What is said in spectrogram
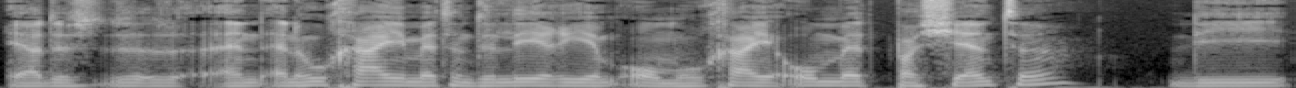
ja, dus, dus en, en hoe ga je met een delirium om? Hoe ga je om met patiënten die,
